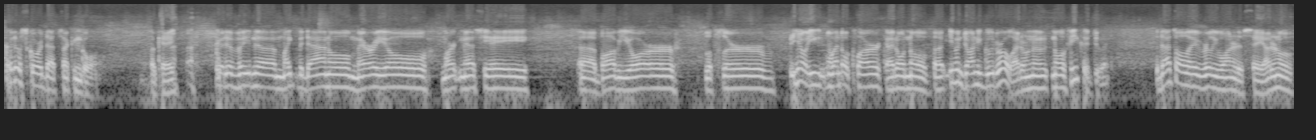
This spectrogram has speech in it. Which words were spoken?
could have scored that second goal. Okay, could have been uh, Mike Modano, Mario, Mark Messier, uh, Bobby Orr, Lafleur. You know, you- Wendel Clark. I don't know, but even Johnny Gaudreau. I don't know, know if he could do it. But that's all I really wanted to say. I don't know. If,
